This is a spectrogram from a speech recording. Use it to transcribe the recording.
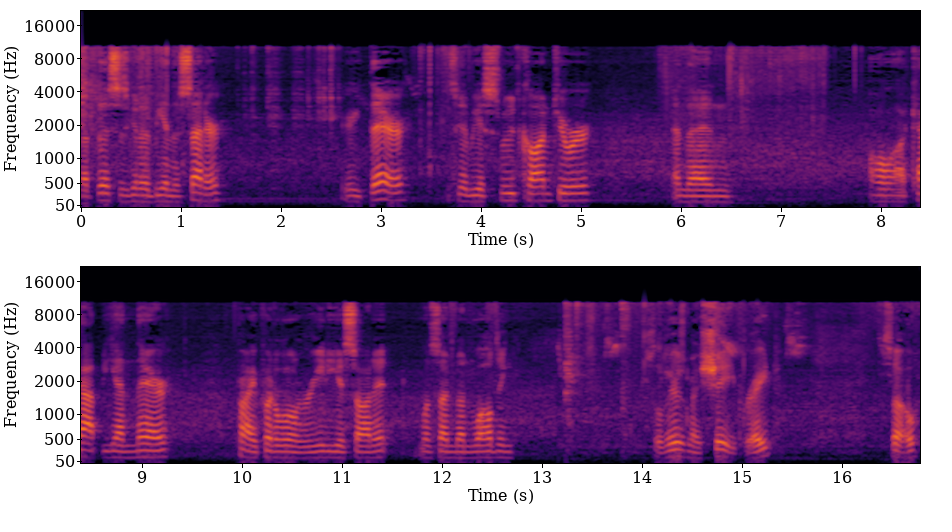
that this is going to be in the center, right there, it's going to be a smooth contour, and then I'll uh, cap the end there. Probably put a little radius on it once I'm done welding. So there's my shape, right? So,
